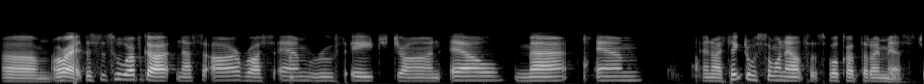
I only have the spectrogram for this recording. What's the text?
Um, all right, this is who I've got. Nessa R, Russ M, Ruth H, John L, Matt M, and I think there was someone else that spoke up that I missed.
